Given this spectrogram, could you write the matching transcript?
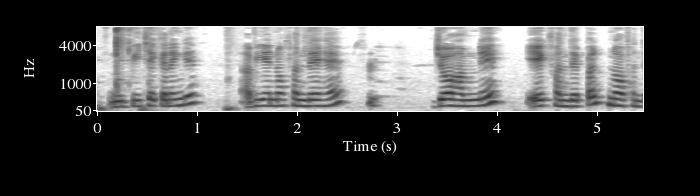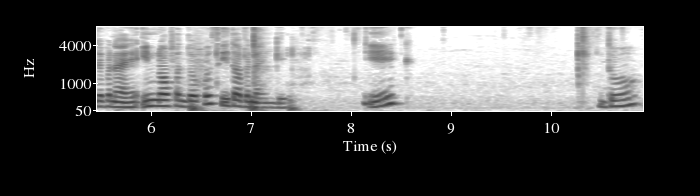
ऊन पीछे करेंगे। अब ये नौ फंदे हैं, जो हमने एक फंदे पर नौ फंदे बनाए हैं। इन नौ फंदों को सीधा बनाएँगे। एक, दो,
